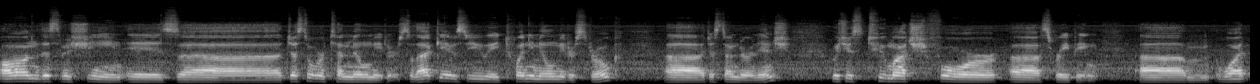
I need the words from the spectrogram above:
on this machine is uh, just over 10 millimeters. So that gives you a 20 millimeter stroke uh, just under an inch which is too much for uh, scraping. Um, what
